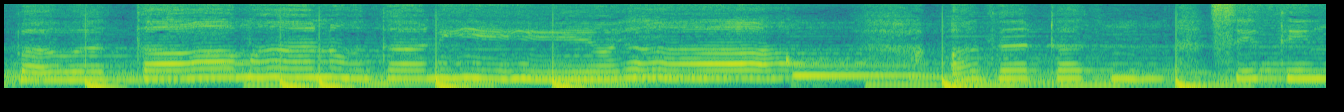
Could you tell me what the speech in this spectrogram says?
බවතාම නොදනී ඔයා අදටත් සිතින්මා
